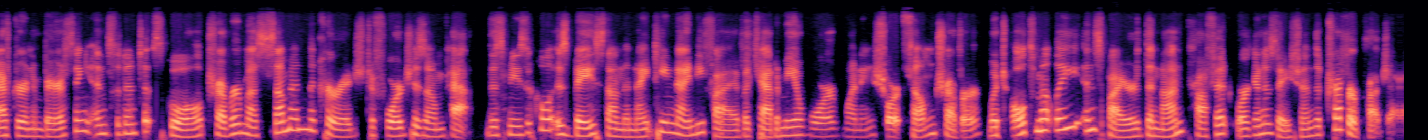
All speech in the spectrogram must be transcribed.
After an embarrassing incident at school, Trevor must summon the courage to forge his own path. This musical is based on the 1995 Academy Award winning short film Trevor, which ultimately inspired the nonprofit organization The Trevor Project,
